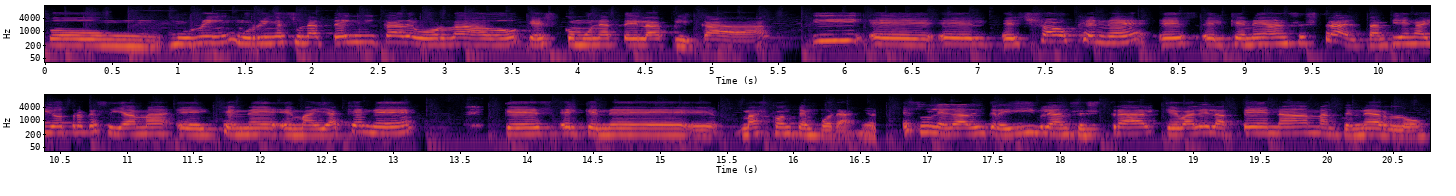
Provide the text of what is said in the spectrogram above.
con murrín. Murrín es una técnica de bordado que es como una tela aplicada. Y eh, el, el chauquené es el quené ancestral. También hay otro que se llama el quené, el maya quené, que es el quené eh, más contemporáneo. Es un legado increíble, ancestral, que vale la pena mantenerlo.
